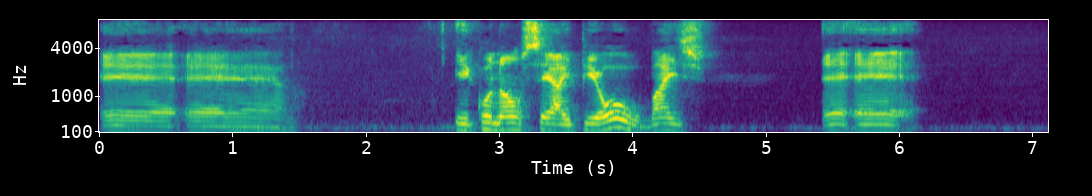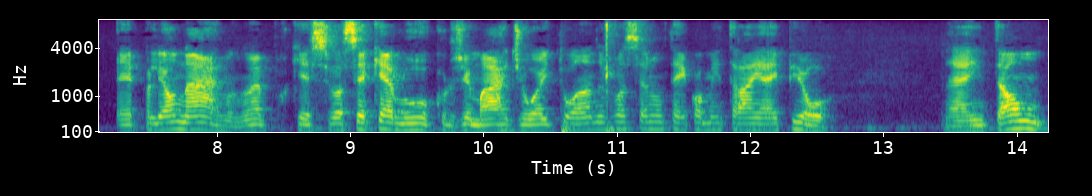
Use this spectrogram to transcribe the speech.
é, é, e com não ser IPO, mas é, é, é pleonasmo, não é? Porque se você quer lucro de mais de oito anos, você não tem como entrar em IPO. Né? Então,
